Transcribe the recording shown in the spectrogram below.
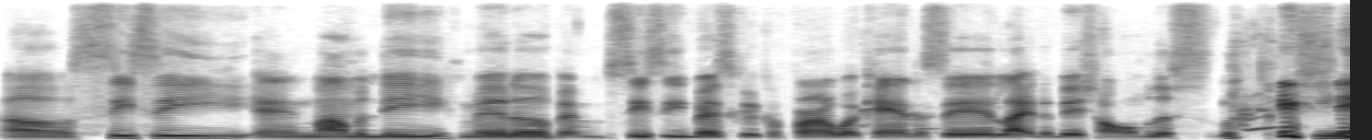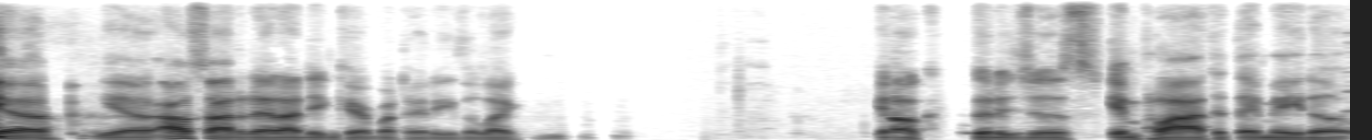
Uh, CC and Mama D met up, and CC basically confirmed what Candace said, like the bitch homeless. Yeah, yeah. Outside of that, I didn't care about that either. Like y'all could have just implied that they made up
